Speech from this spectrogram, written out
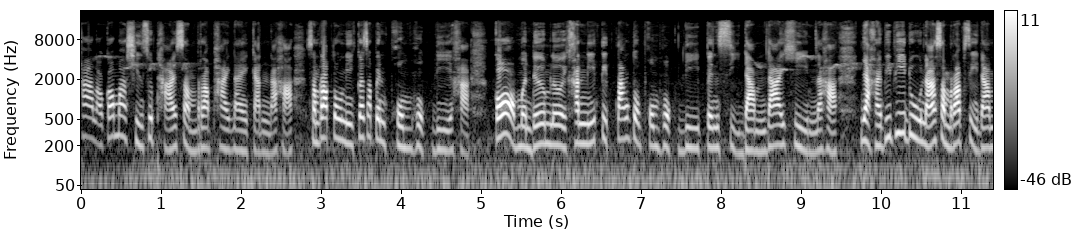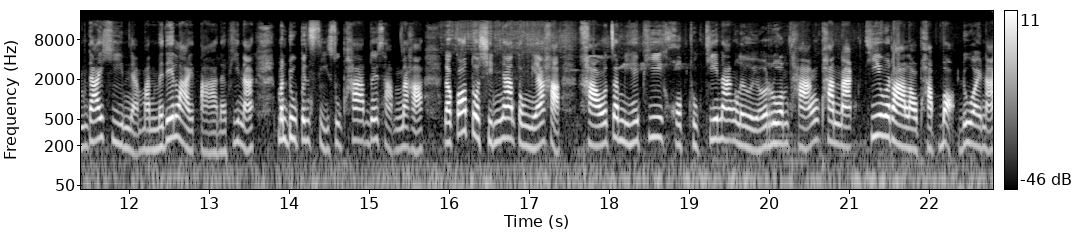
ค่ะแล้วก็มาชิ้นสุดท้ายสำหรับภายในกันนะคะสำหรับตรงงนี้ก็จะเป็นพรม 6D ค่ะ ก็เหมือนเดิมเลย คันนี้ติดตั้งตัวพรม 6D เป็นสีดำได้ครีมนะคะ อยากให้พี่ๆดูนะสำหรับสีดำได้ครีมเนี่ยมันไม่ได้ลายตานะพี่นะ มันดูเป็นสีสุภาพด้วยซ้ำนะคะ แล้วก็ตัวชิ้นงานตรงนี้ค่ะ เขาจะมีให้พี่ครบทุกที่นั่งเลย รวมทั้งพนักที่เวลาเราพับเบาะด้วยนะ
